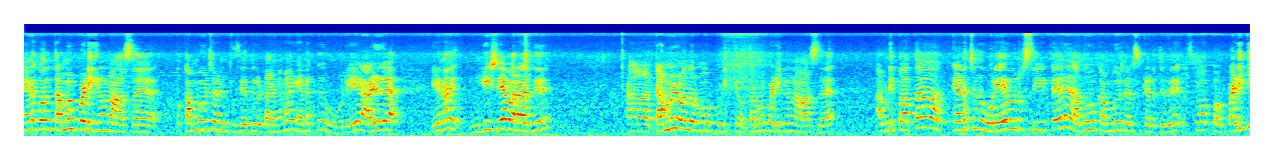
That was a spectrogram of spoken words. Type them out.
எனக்கு வந்து தமிழ் படிக்கணும்னு ஆசை. இப்போ கம்ப்யூட்டர் சயின்ஸ் சேர்த்து விட்டாங்கன்னா எனக்கு ஒரே அழுக. ஏன்னா இங்கிலீஷே வராது. தமிழ் வந்து ரொம்ப பிடிக்கும். தமிழ் படிக்கணும்னு ஆசை. அப்படி பார்த்தா கிடச்சது ஒரே ஒரு சீட்டு அதுவும் கம்ப்யூட்டர் சயின்ஸ் கிடச்சிது. ஸோ அப்போ படிக்க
